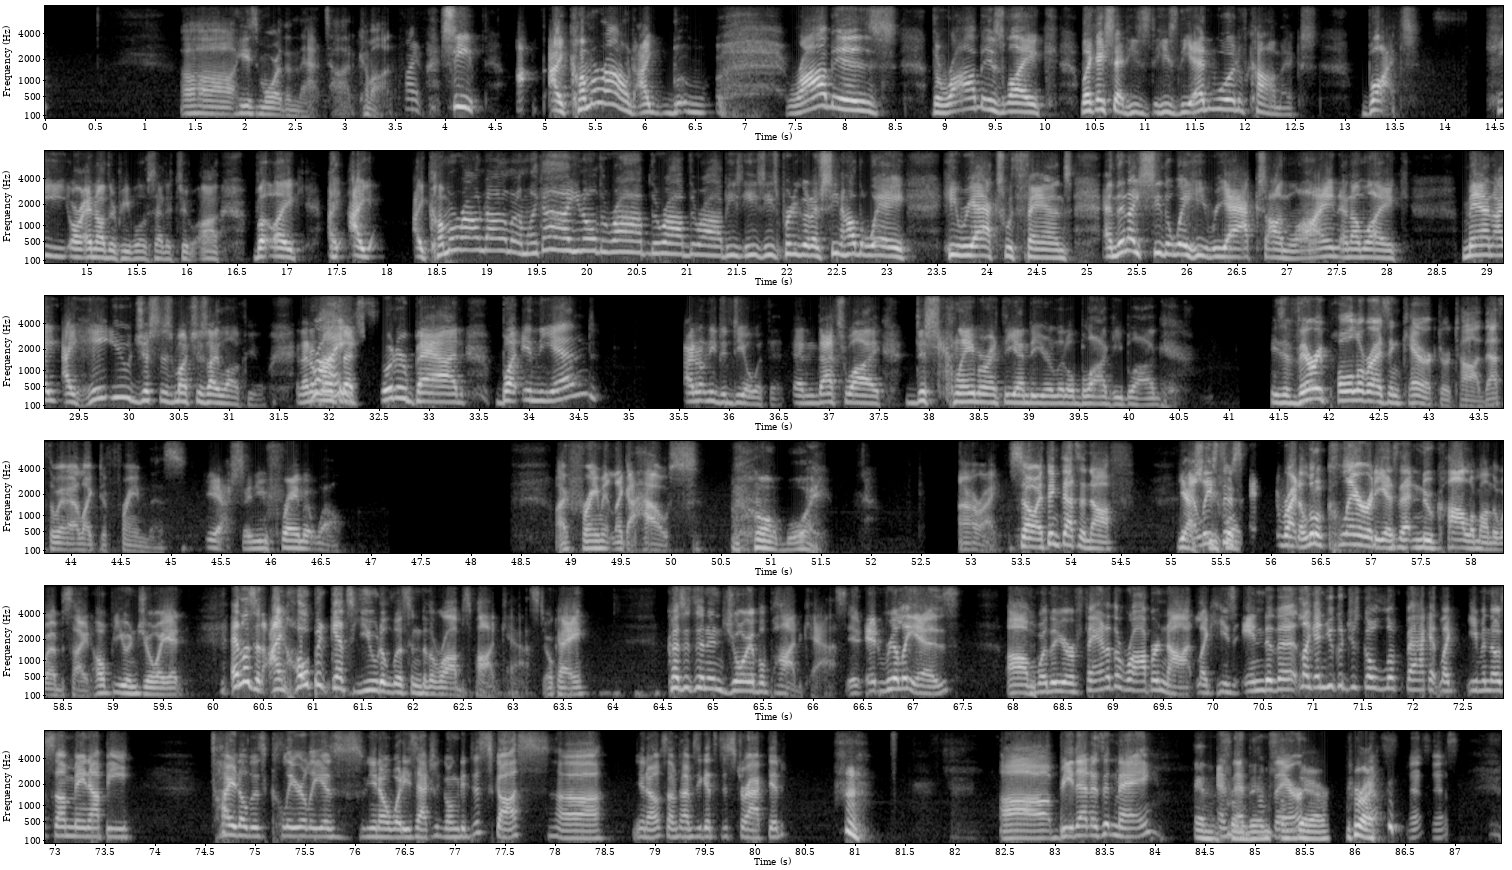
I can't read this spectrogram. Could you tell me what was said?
oh he's more than that todd come on I, see, I, I come around. I Rob is the Rob is like like I said, he's he's the Ed Wood of comics, but he or and other people have said it too. Uh, but like I I I come around on him and I'm like, ah, you know, the Rob, the Rob, the Rob. He's he's he's pretty good. I've seen how the way he reacts with fans, and then I see the way he reacts online, and I'm like, man, I I hate you just as much as I love you. And I don't know if that's good or bad, but in the end, I don't need to deal with it. And that's why disclaimer at the end of your little bloggy blog. He's a very polarizing character, Todd. That's the way I like to frame this. Yes, and you frame it well. I frame it like a house. Oh boy. All right. So I think that's enough. Yes. At least before- there's right a little clarity as that new column on the website. Hope you enjoy it. And listen, I hope it gets you to listen to the Rob's podcast, okay? Because it's an enjoyable podcast. It, it really is. Um, whether you're a fan of the Rob or not, like he's into the like, and you could just go look back at like, even though some may not be titled as clearly as you know what he's actually going to discuss. Uh, you know, sometimes he gets distracted. Hmm. Uh, be that as it may, and, and from then then from from there- there. Right. yes, yes.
